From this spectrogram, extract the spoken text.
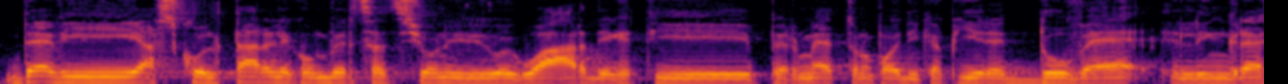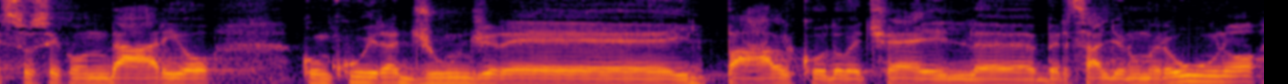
devi ascoltare le conversazioni di due guardie che ti permettono poi di capire dov'è l'ingresso secondario con cui raggiungere il palco dove c'è il bersaglio numero uno,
